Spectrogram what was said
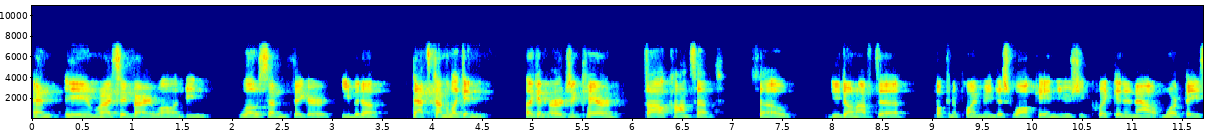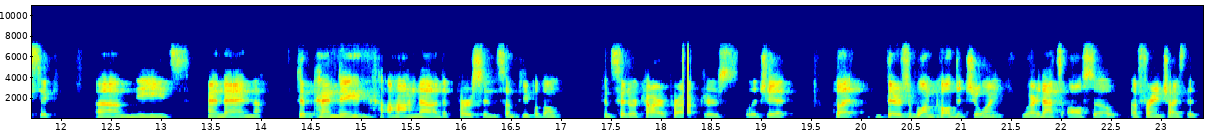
And when I say very well, I mean low seven figure EBITDA. That's kind of like an like an urgent care style concept. So you don't have to book an appointment, just walk in, usually quick in and out, more basic um, needs. And then depending on uh, the person, some people don't consider chiropractors legit. But there's one called The Joint where that's also a franchise that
